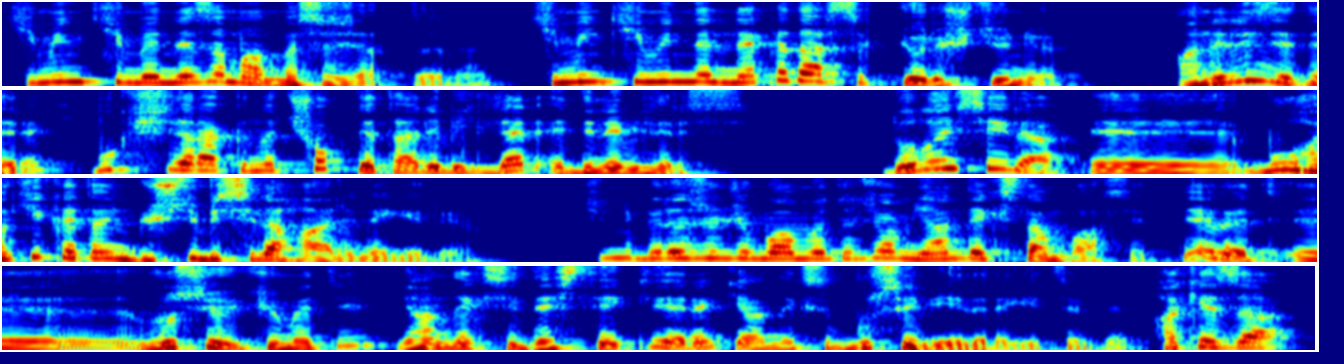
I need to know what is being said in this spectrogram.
kimin kime ne zaman mesaj attığını, kimin kiminle ne kadar sık görüştüğünü analiz ederek bu kişiler hakkında çok detaylı bilgiler edinebiliriz. Dolayısıyla e, bu hakikaten güçlü bir silah haline geliyor. Şimdi biraz önce Muhammed Hocam Yandex'ten bahsetti. Evet e, Rusya hükümeti Yandex'i destekleyerek Yandex'i bu seviyelere getirdi. Hakeza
